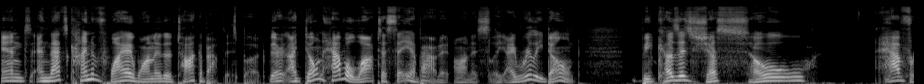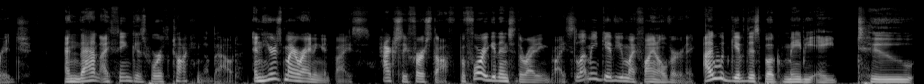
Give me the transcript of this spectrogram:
And and that's kind of why I wanted to talk about this book. There I don't have a lot to say about it, honestly. I really don't. Because it's just so average. And that I think is worth talking about. And here's my writing advice. Actually, first off, before I get into the writing advice, let me give you my final verdict. I would give this book maybe a two,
